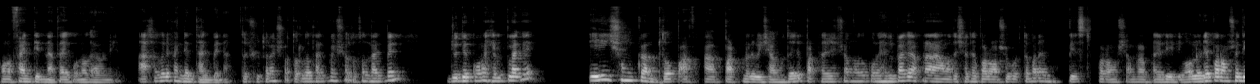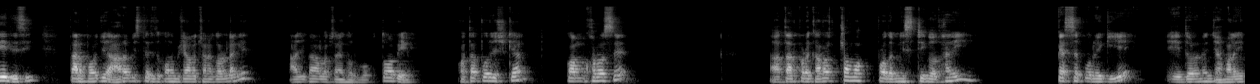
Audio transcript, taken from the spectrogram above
কোনো ফাইনটিন না থাকে কোনো কারণে। আশা করি ফাইনটিন থাকবে না। তো সুতরাং সতর্ক থাকবেন, সচেতন থাকবেন। যদি কোনো হেল্প লাগে এই সংক্রান্ত পার্টনার বিষয় আমাদের পার্টনার সংক্রান্ত কোনো হেল্প লাগে, আপনারা আমাদের সাথে পরামর্শ করতে পারেন। বেস্ট পরামর্শ আমরা আপনাকে দিয়ে দিই অলরেডি পরামর্শ দিয়ে দিছি। তারপর যদি আরও বিস্তারিত কোনো বিষয়ে আলোচনা করা লাগে আমরা আলোচনা করব। তবে কথা পরিষ্কার, কম খরচে তারপরে কারও চমকপ্রদ মিষ্টি কথাই পেছে পড়ে গিয়ে এই ধরনের ঝামেলায়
